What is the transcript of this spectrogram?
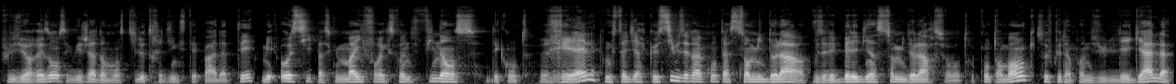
Plusieurs raisons, c'est que déjà dans mon style de trading, c'était pas adapté, mais aussi parce que MyForexFund finance des comptes réels. Donc c'est-à-dire que si vous avez un compte à 100 000 dollars, vous avez bel et bien 100 000 dollars sur votre compte en banque, sauf que d'un point de vue légal,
